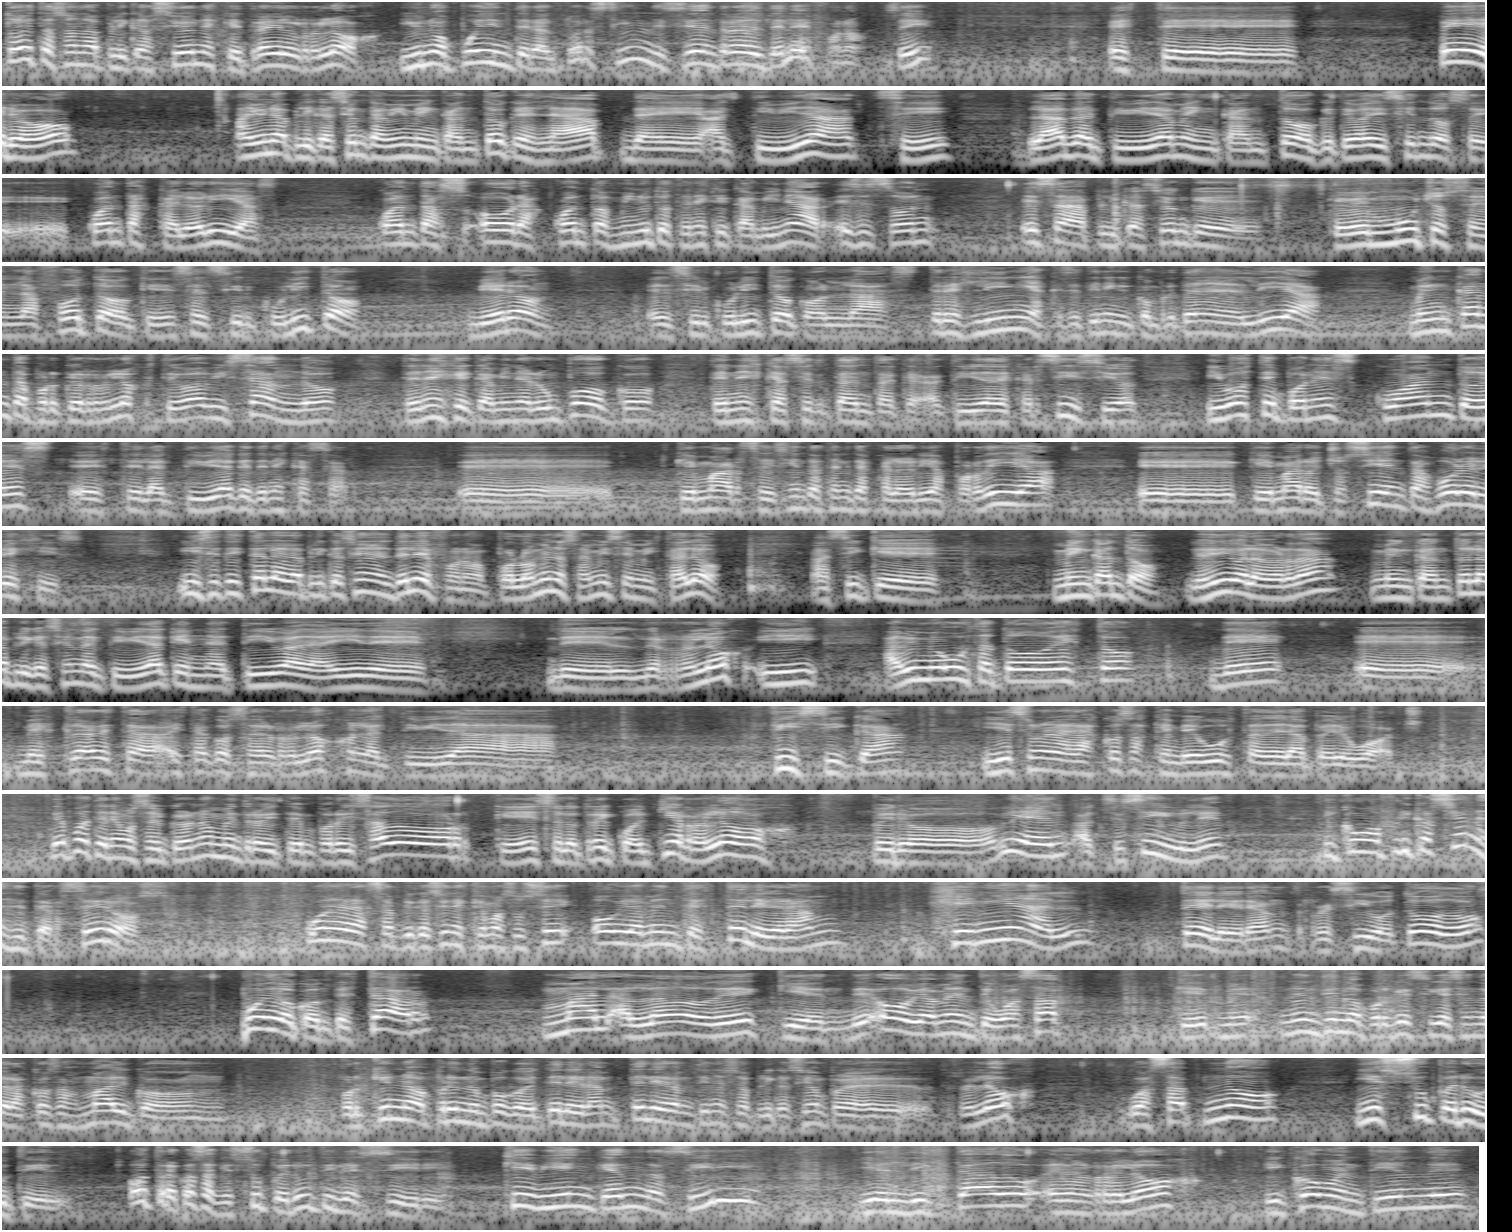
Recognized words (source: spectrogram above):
Todas estas son aplicaciones que trae el reloj y uno puede interactuar sin necesidad de entrar al teléfono, ¿sí? Este, pero hay una aplicación que a mí me encantó, que es la app de actividad, ¿sí? La app de actividad me encantó, que te va diciendo eh, cuántas calorías, cuántas horas, cuántos minutos tenés que caminar. Esas son, esa aplicación que, que ven muchos en la foto, que es el circulito, ¿vieron? El circulito con las tres líneas que se tienen que completar en el día. Me encanta porque el reloj te va avisando, tenés que caminar un poco, tenés que hacer tanta actividad de ejercicio y vos te pones cuánto es este, la actividad que tenés que hacer. Eh, quemar 630 calorías por día, eh, quemar 800, vos lo elegís. Y se te instala la aplicación en el teléfono, por lo menos a mí se me instaló. Así que me encantó, les digo la verdad, me encantó la aplicación de actividad que es nativa de ahí de, del reloj y a mí me gusta todo esto de eh, mezclar esta, esta cosa del reloj con la actividad física y es una de las cosas que me gusta del Apple Watch. Después tenemos el cronómetro y temporizador, que eso lo trae cualquier reloj, pero bien, accesible. Y como aplicaciones de terceros, una de las aplicaciones que más usé obviamente es Telegram. Genial, Telegram, recibo todo. Puedo contestar mal al lado de quién? De obviamente WhatsApp, que no entiendo por qué sigue haciendo las cosas mal con, ¿Por qué no aprende un poco de Telegram? Telegram tiene su aplicación para el reloj, WhatsApp no, y es súper útil. Otra cosa que es súper útil es Siri. Qué bien que anda Siri y el dictado en el reloj y cómo entiende.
